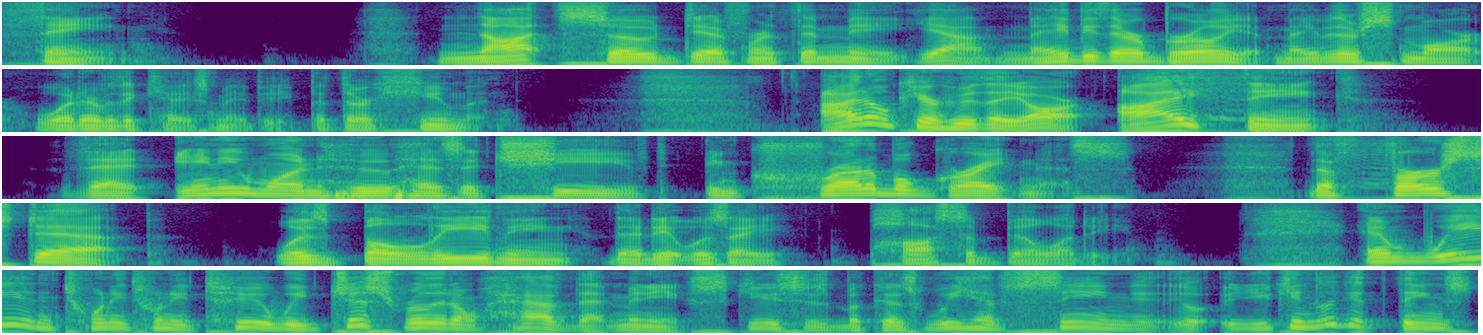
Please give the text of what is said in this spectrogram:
thing not so different than me. Yeah, maybe they're brilliant, maybe they're smart, whatever the case may be, but they're human. I don't care who they are. I think that anyone who has achieved incredible greatness, the first step was believing that it was a possibility. And we in 2022, we just really don't have that many excuses because we have seen, you can look at things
